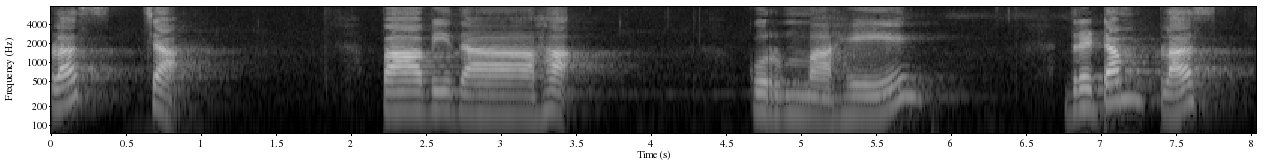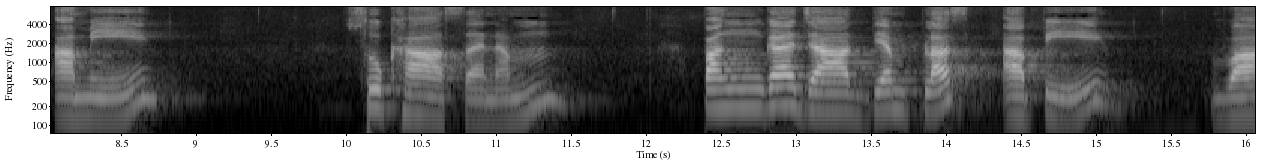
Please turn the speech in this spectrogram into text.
പ്ലസ് ച. പാവിതാഹ. കുർമഹേ ദൃഢം പ്ലസ് അമേ സുഖാസനം. പങ്കജാദ്യം പ്ലസ് അപി വാ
